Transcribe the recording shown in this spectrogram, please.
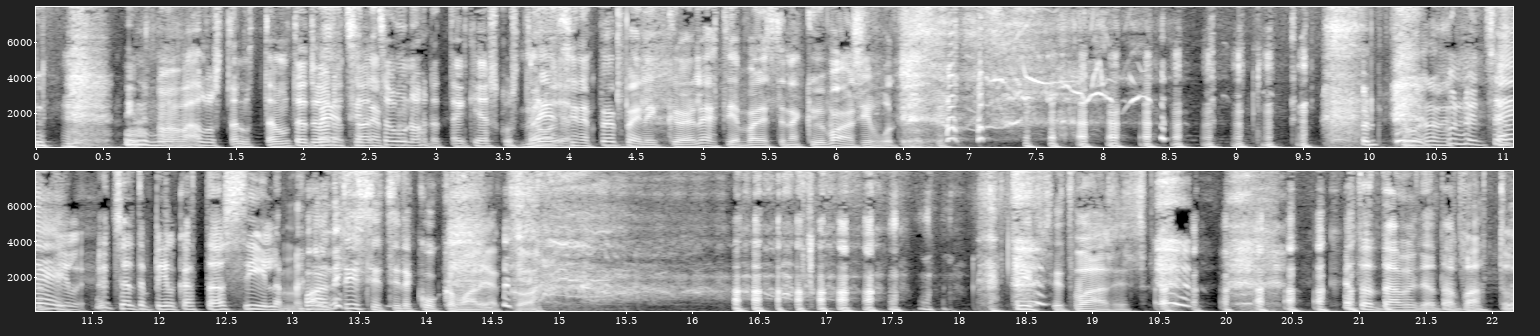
Niin nyt mä oon alustanut tämän, mutta täytyy Meet odottaa, sinne- että sä unohdat tämän keskustelun. Menet sinne pöpelikköön ja lehtien välistä näkyy vaan sivutilkki. kun, kun nyt, sieltä Hei. pil, nyt sieltä pilkahtaa silmä. Vaan tissit sinne kukkamaljakkoon. tissit vaan siis. Katsotaan, mitä tapahtuu.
